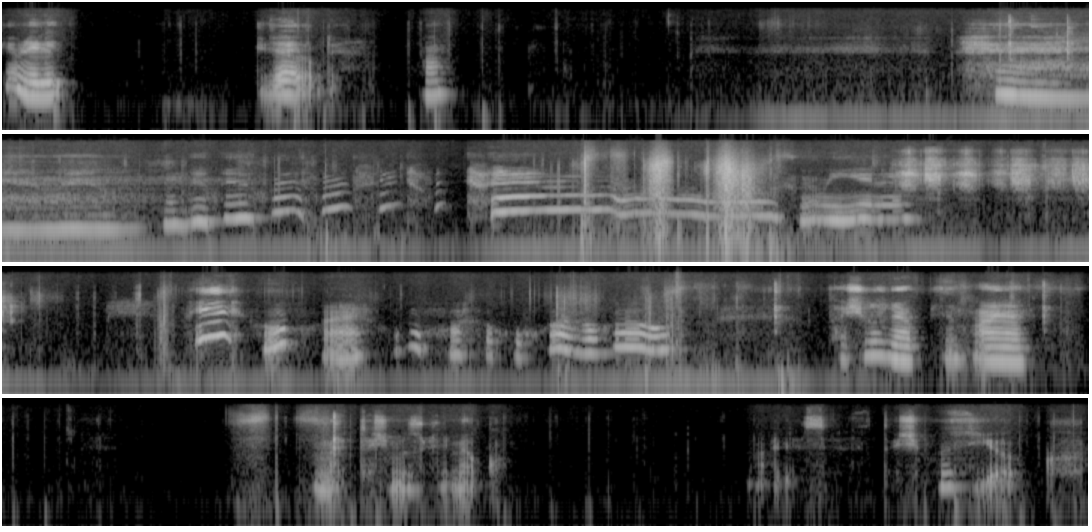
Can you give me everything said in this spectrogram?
Şimdilik güzel oldu. Tamam. Şunu yiyelim. Taşımız mı yok bizim? Aynen. Evet taşımız bizim yok. Maalesef taşımız yok.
